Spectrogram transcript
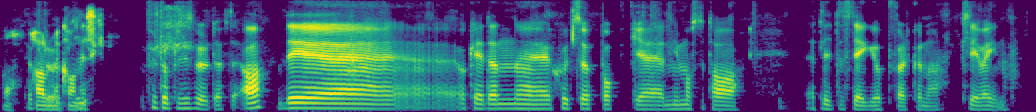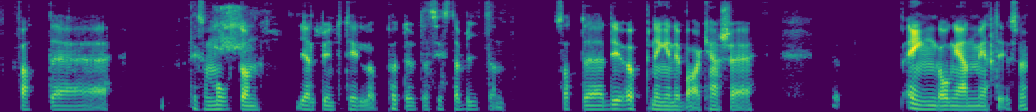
ja, förstår. halvmekanisk. Förstår precis vad du är ute efter. Ja, det är... Okej, den eh, skjuts upp och eh, ni måste ta ett litet steg upp för att kunna kliva in. För att eh, liksom motorn hjälper ju inte till att putta ut den sista biten. Så att eh, det, öppningen är bara kanske en gång en meter just nu.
